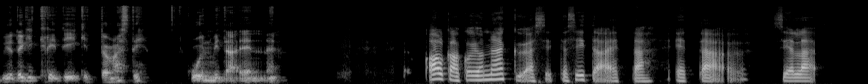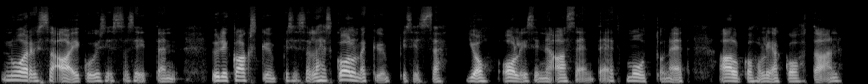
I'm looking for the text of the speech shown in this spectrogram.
jotenkin kritiikittömästi kuin mitä ennen alkaako jo näkyä sitten sitä, että, että siellä nuorissa aikuisissa sitten yli kaksikymppisissä, lähes kolmekymppisissä jo olisi ne asenteet muuttuneet alkoholia kohtaan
